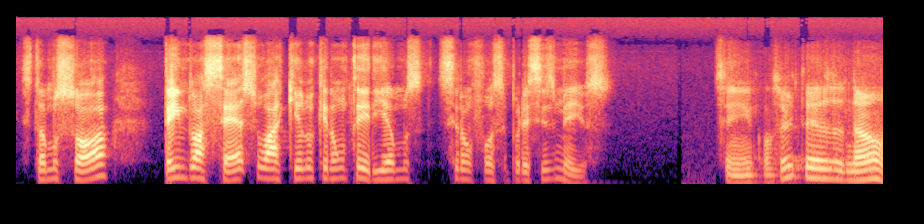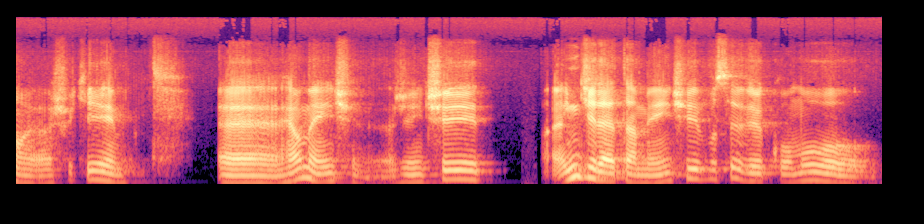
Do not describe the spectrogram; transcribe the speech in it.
Estamos só tendo acesso àquilo que não teríamos se não fosse por esses meios. Sim, com certeza. Não, eu acho que é, realmente a gente indiretamente você vê como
